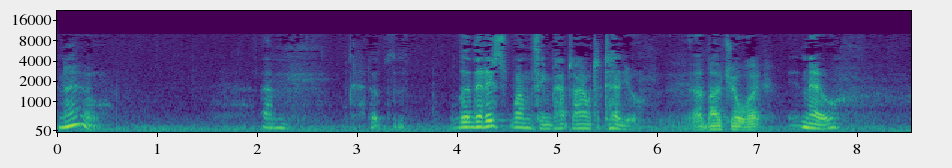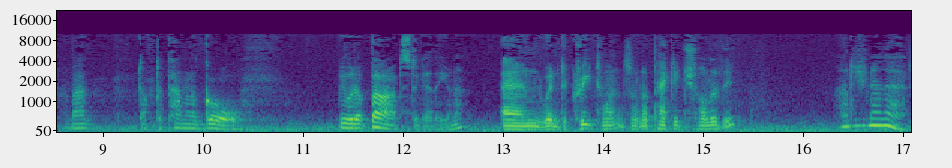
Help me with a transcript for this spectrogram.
No. Um, th- th- there is one thing perhaps I ought to tell you. About your wife? No, about Dr. Pamela Gall. We were at Bart's together, you know. And went to Crete once on a package holiday? How did you know that?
